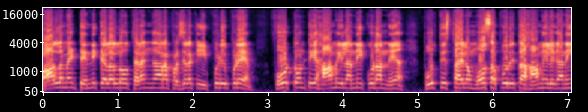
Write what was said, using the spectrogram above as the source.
పార్లమెంట్ ఎన్నికలలో తెలంగాణ ప్రజలకి ఇప్పుడిప్పుడే ఫోర్ ట్వంటీ హామీలన్నీ కూడా పూర్తి స్థాయిలో మోసపూరిత హామీలు కానీ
